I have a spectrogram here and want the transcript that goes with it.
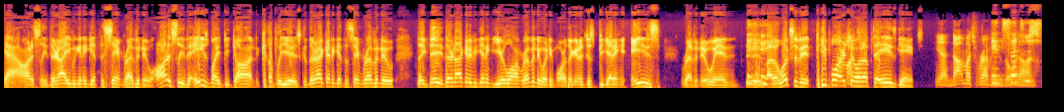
Yeah, honestly, they're not even going to get the same revenue. Honestly, the A's might be gone in a couple years because they're not going to get the same revenue. Like they, they're not going to be getting year long revenue anymore. They're going to just be getting A's revenue, and by the looks of it, people aren't much. showing up to A's games. Yeah, not much revenue it's going such on. a sh-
